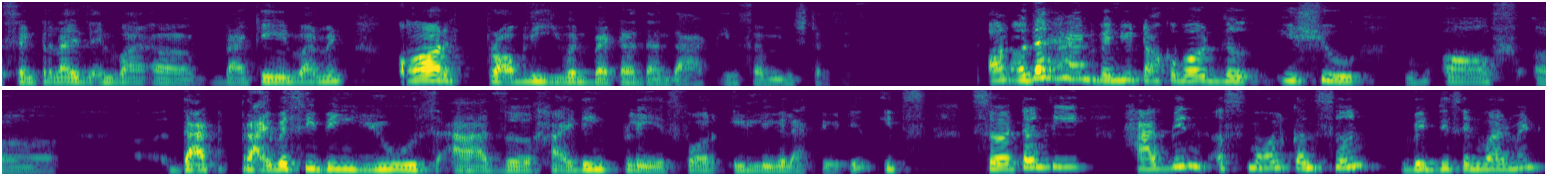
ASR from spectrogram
centralized envi- uh, banking environment or probably even better than that in some instances. On other hand when you talk about the issue of uh, that privacy being used as a hiding place for illegal activities. It's certainly has been a small concern with this environment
